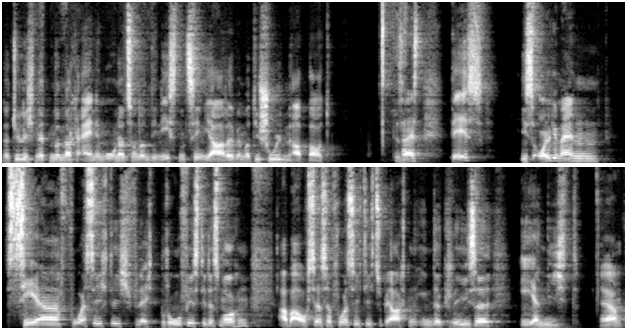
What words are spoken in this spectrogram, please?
natürlich nicht nur nach einem Monat, sondern die nächsten zehn Jahre, wenn man die Schulden abbaut. Das heißt, das ist allgemein sehr vorsichtig, vielleicht Profis, die das machen, aber auch sehr, sehr vorsichtig zu beachten, in der Krise eher nicht. Ja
